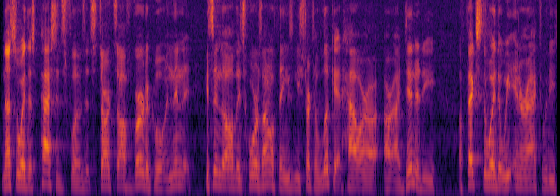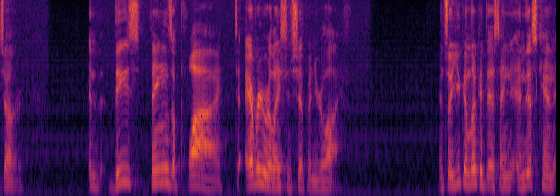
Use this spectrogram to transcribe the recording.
And that's the way this passage flows. It starts off vertical, and then it gets into all these horizontal things, and you start to look at how our, our identity affects the way that we interact with each other. And these things apply to every relationship in your life. And so you can look at this, and, and this can,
